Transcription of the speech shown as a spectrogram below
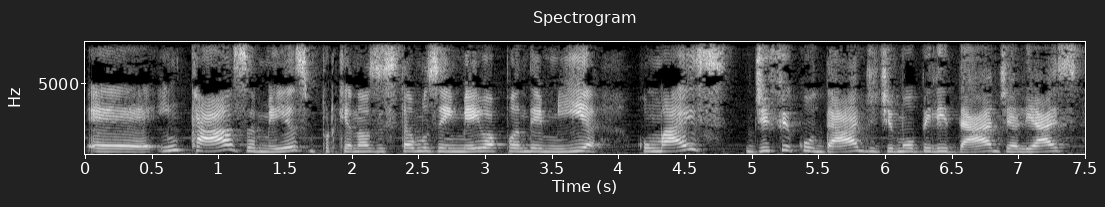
é, em casa mesmo, porque nós estamos em meio à pandemia com mais dificuldade de mobilidade. Aliás,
